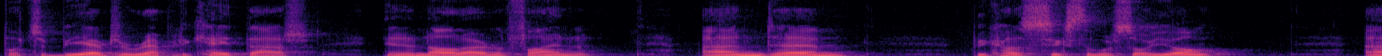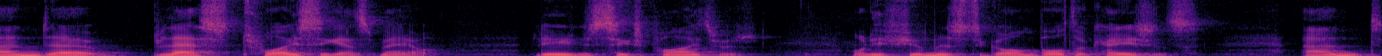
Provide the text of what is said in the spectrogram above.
But to be able to replicate that in an All Ireland final, and um, because six of them were so young. And uh, blessed twice against Mayo, leading six points with only a few minutes to go on both occasions. And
